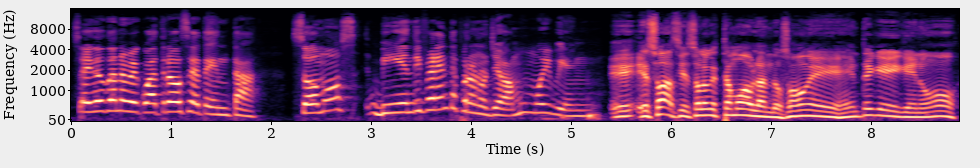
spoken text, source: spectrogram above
Sí. 6229470. Somos bien diferentes, pero nos llevamos muy bien. Eh, eso es así, eso es lo que estamos hablando. Son eh, gente que, que no,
